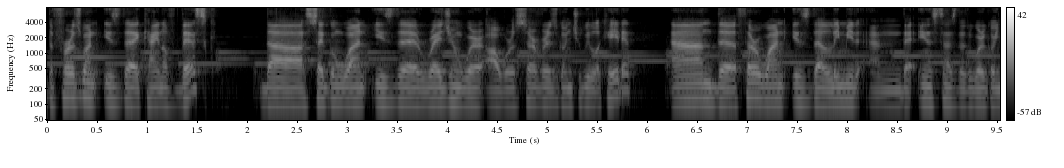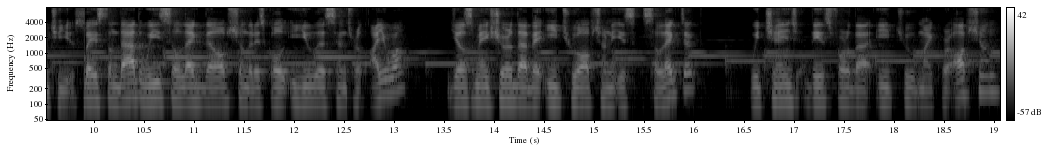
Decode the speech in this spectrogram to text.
The first one is the kind of disk. The second one is the region where our server is going to be located. And the third one is the limit and the instance that we're going to use. Based on that, we select the option that is called US Central Iowa. Just make sure that the E2 option is selected. We change this for the E2 micro option.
